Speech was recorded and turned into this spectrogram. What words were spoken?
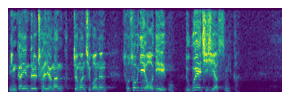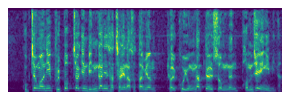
민간인들을 촬영한 국정원 직원은 소속이 어디이고 누구의 지시였습니까? 국정원이 불법적인 민간인 사찰에 나섰다면 결코 용납될 수 없는 범죄 행위입니다.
